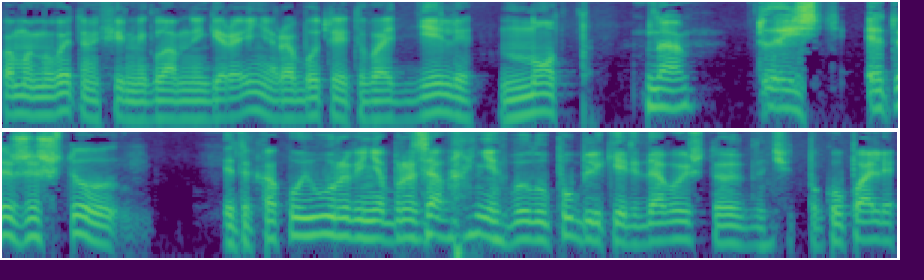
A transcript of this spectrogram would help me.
по-моему, в этом фильме главная героиня работает в отделе нот. Да. То есть это же что? Это какой уровень образования был у публики рядовой, что значит, покупали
